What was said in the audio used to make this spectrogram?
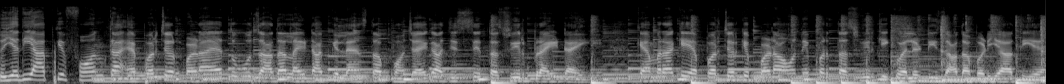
तो यदि आपके फ़ोन का एपर्चर बड़ा है तो वो ज़्यादा लाइट आपके लेंस तक पहुंचाएगा, जिससे तस्वीर ब्राइट आएगी। कैमरा के एपर्चर के बड़ा होने पर तस्वीर की क्वालिटी ज़्यादा बढ़िया आती है।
